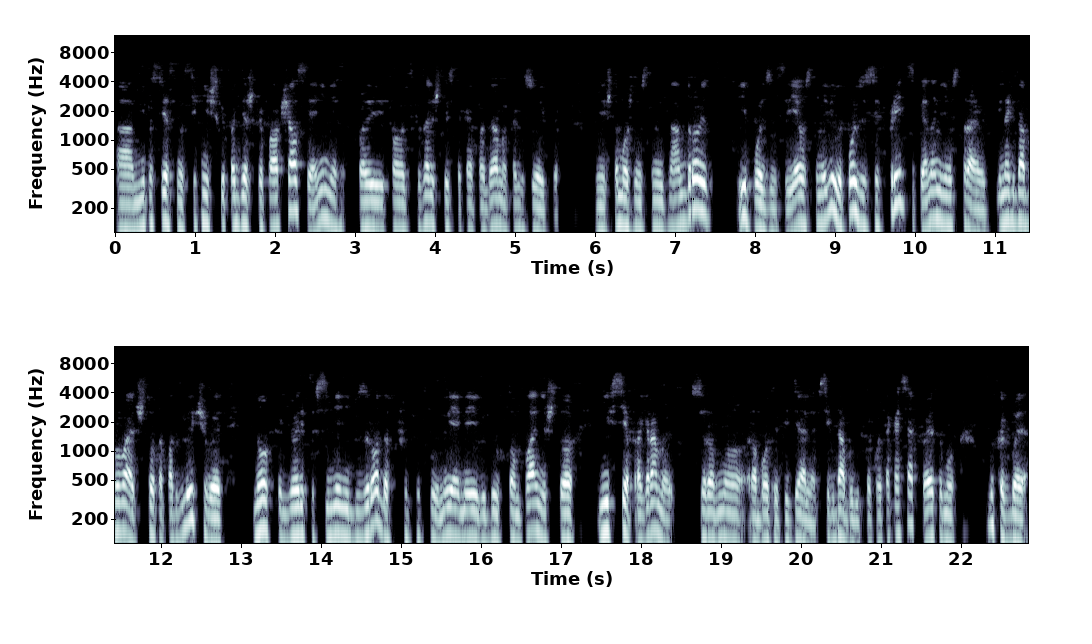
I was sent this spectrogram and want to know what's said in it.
а, непосредственно с технической поддержкой пообщался, и они мне сказали, что есть такая программа, как Zoiker, и что можно установить на Android и пользоваться. Я установил и пользуюсь, и в принципе она меня устраивает. Иногда бывает, что-то подглючивает, но, как говорится, в семье не без родов, ну, я имею в виду в том плане, что не все программы все равно работают идеально, всегда будет какой-то косяк, поэтому, ну, как бы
